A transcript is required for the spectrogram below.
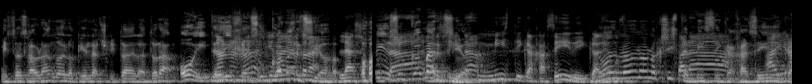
estás hablando de lo que es la Shita de la Torah. Hoy te No, dije, no, es un shkita la comercio. Hoy es un shkita- comercio. La shkita mística jasídica. No, no, no, no existe Para- mística jasídica,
